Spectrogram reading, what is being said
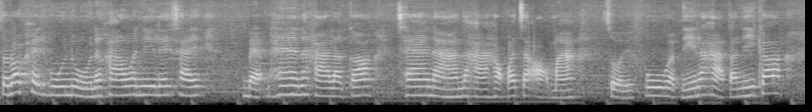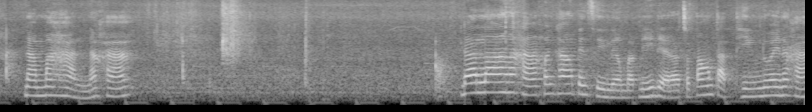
สำหรับเห็ดหูหนูนะคะ วันนี้เล็กใช้แบบแห้งนะคะ แล้วก็แช่น้ำนะคะ เขาก็จะออกมาสวยฟูแบบนี้แหละค่ะ ตอนนี้ก็นำมาหั่นนะคะ ด้านล่างนะคะค่อนข้างเป็นสีเหลืองแบบนี้เดี๋ยวเราจะต้องตัดทิ้งด้วยนะคะ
